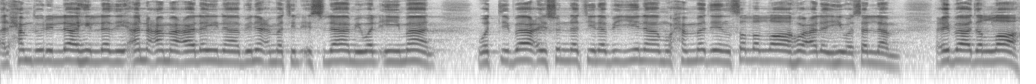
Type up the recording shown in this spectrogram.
الحمد لله الذي أنعم علينا بنعمة الإسلام والإيمان واتباع سنة نبينا محمد صلى الله عليه وسلم. عباد الله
